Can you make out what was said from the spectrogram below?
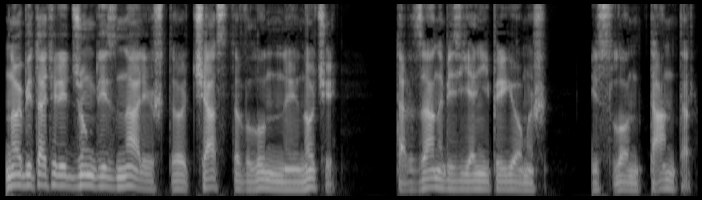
Но обитатели джунглей знали, что часто в лунные ночи Тарзан, обезьяний приемыш, и слон Тантор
